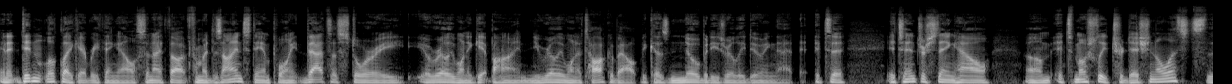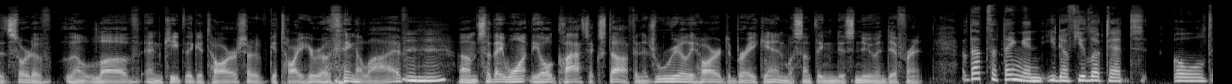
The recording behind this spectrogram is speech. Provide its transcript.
And it didn't look like everything else. And I thought, from a design standpoint, that's a story you really want to get behind and you really want to talk about because nobody's really doing that. It's a, it's interesting how um, it's mostly traditionalists that sort of you know, love and keep the guitar sort of guitar hero thing alive. Um, so they want the old classic stuff, and it's really hard to break in with something that's new and different. That's the thing. And, you know, if you looked at old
